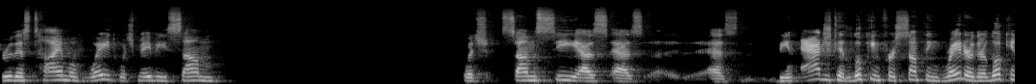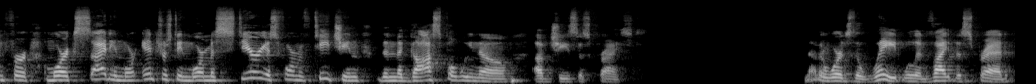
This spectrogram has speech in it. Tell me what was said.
through this time of wait, which maybe some which some see as, as, as being agitated, looking for something greater. They're looking for a more exciting, more interesting, more mysterious form of teaching than the gospel we know of Jesus Christ. In other words, the wait will invite the spread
